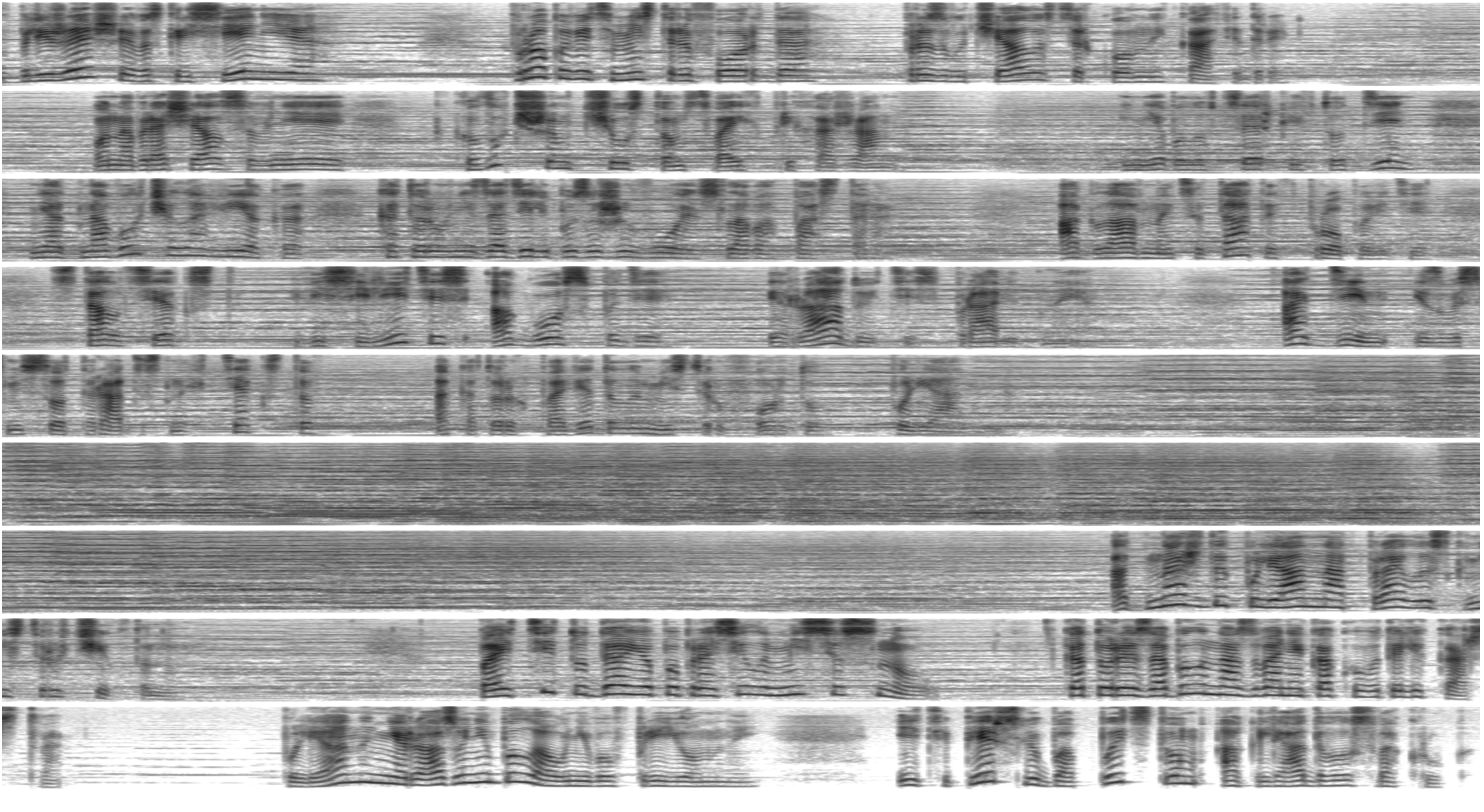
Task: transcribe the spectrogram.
Ближайшее воскресенье проповедь мистера Форда прозвучала с церковной кафедры. Он обращался в ней к лучшим чувствам своих прихожан. И не было в церкви в тот день ни одного человека, которого не задели бы за живое слова пастора. А главной цитатой в проповеди стал текст «Веселитесь о Господе и радуйтесь, праведные» один из 800 радостных текстов, о которых поведала мистеру Форду Полианна. Однажды Полианна отправилась к мистеру Чилтону. Пойти туда ее попросила миссис Сноу которая забыла название какого-то лекарства. Полиана ни разу не была у него в приемной и теперь с любопытством оглядывалась вокруг.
